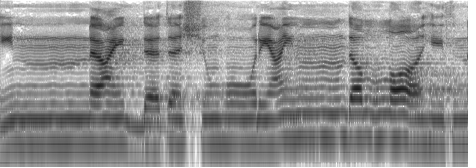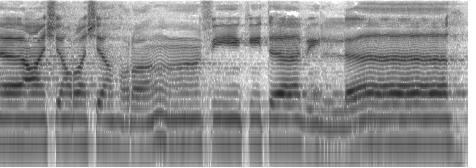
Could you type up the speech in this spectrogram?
إن عدة الشهور عند الله اثنا عشر شهرا في كتاب الله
